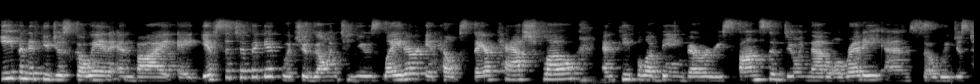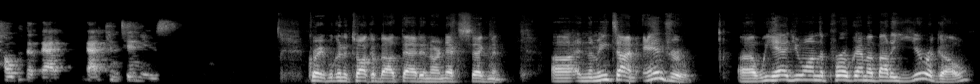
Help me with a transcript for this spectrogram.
Even if you just go in and buy a gift certificate, which you're going to use later, it helps their cash flow, and people are being very responsive doing that already. And so we just hope that that that continues. Great. We're going to talk about that in our next segment. Uh, in the meantime, Andrew, uh, we had you on the program about a year ago,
